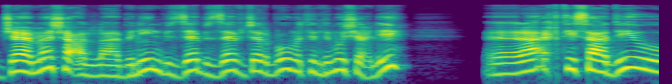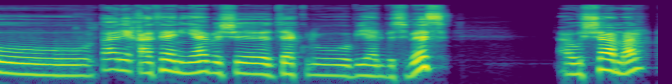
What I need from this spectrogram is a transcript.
جا ما شاء الله بنين بزاف بزاف جربوه ما تندموش عليه. آه، راه اقتصادي وطريقة ثانية باش تاكلوا بها البسبس أو الشامر.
